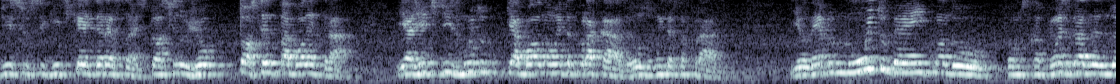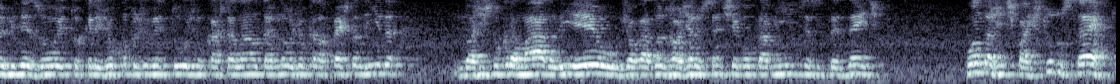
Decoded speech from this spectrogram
disse o seguinte que é interessante, estou assistindo o jogo torcendo para a bola entrar. E a gente diz muito que a bola não entra por acaso, eu uso muito essa frase. E eu lembro muito bem quando fomos campeões brasileiros em 2018, aquele jogo contra o Juventude no Castelão, terminou o jogo, aquela festa linda, a gente no gramado ali, eu, os jogadores, Rogério Santos chegou para mim e disse assim, presidente, quando a gente faz tudo certo,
